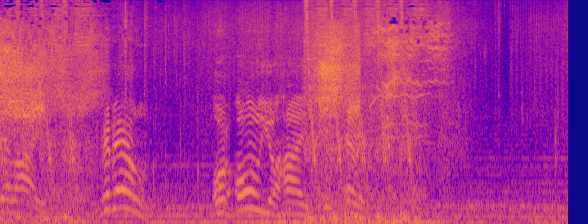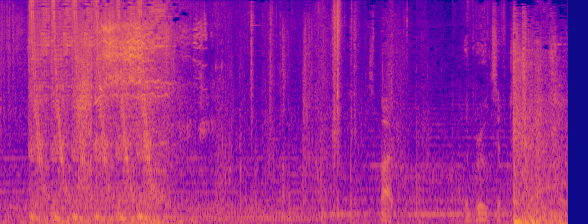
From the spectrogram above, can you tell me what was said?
their lies. Rebel, or all your hives will perish. Spartan, the brutes have taken control.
